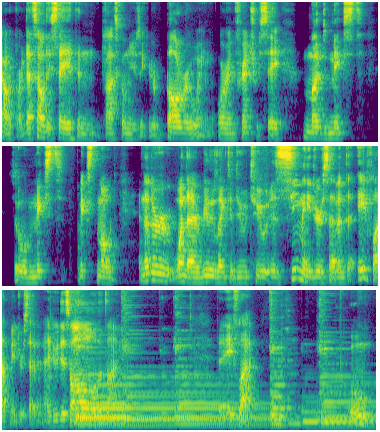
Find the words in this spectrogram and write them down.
counterpart. That's how they say it in classical music. You're borrowing, or in French we say mode mixed, so mixed mixed mode. Another one that I really like to do too is C major 7 to A flat major 7. I do this all the time. The A flat. Oh,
